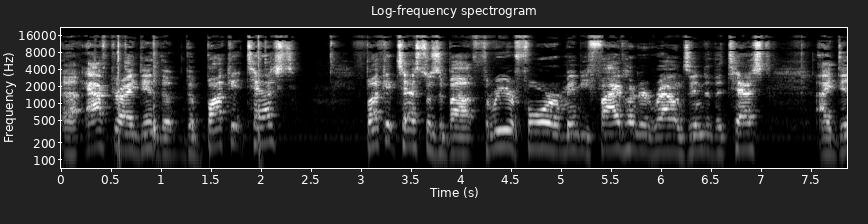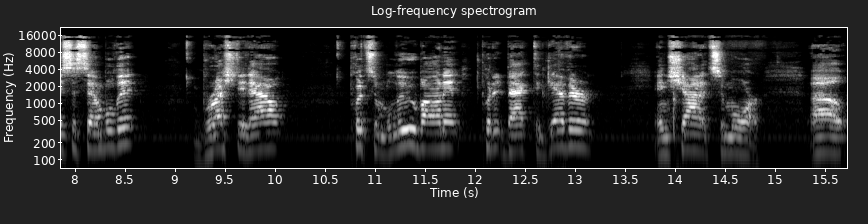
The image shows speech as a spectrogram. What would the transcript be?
Uh, after I did the, the bucket test, bucket test was about three or four, or maybe 500 rounds into the test. I disassembled it, brushed it out, put some lube on it, put it back together, and shot it some more. Uh,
